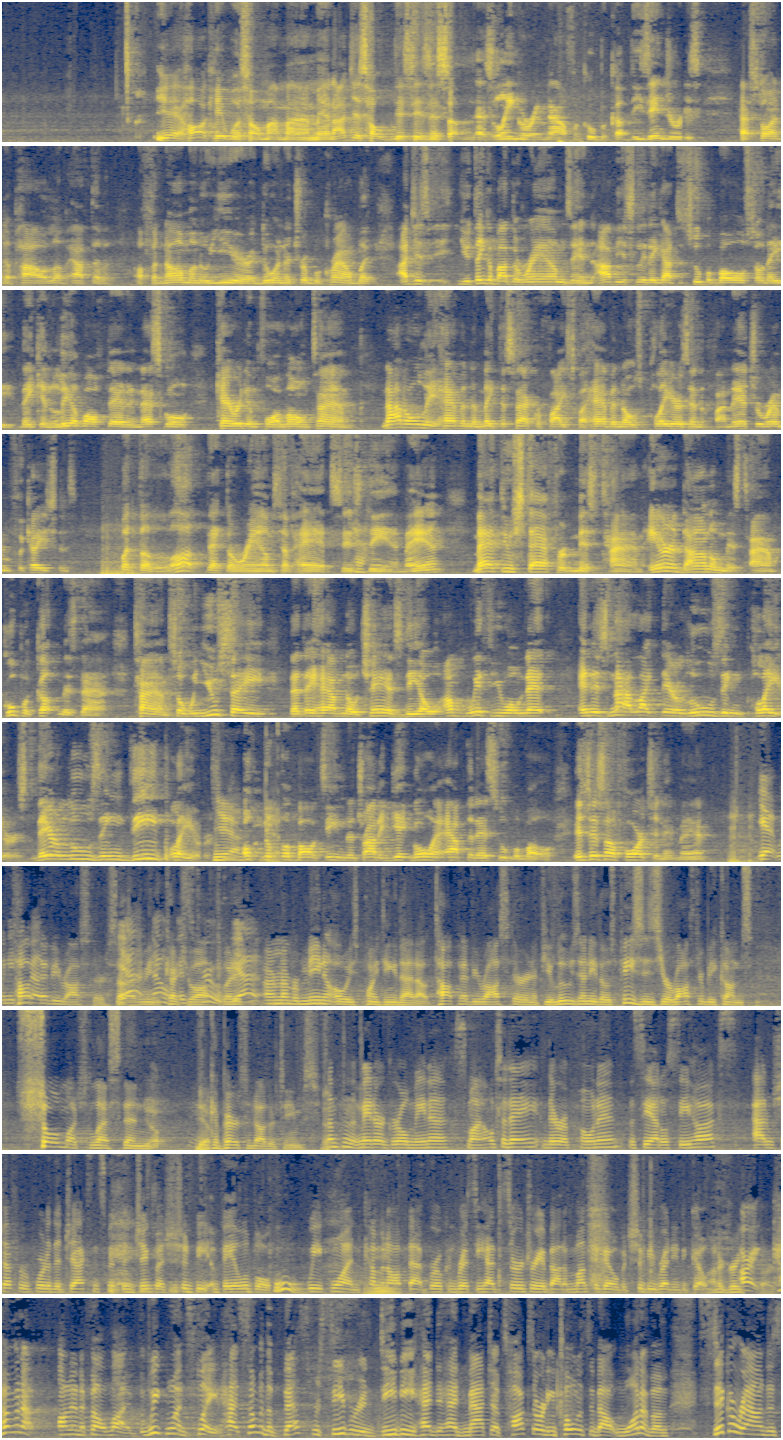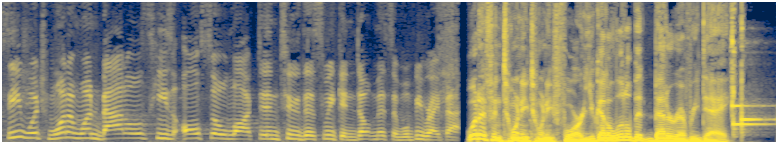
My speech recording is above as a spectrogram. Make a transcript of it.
Yeah, Hawk hit what's on my mind, man. I just hope this isn't something that's lingering now for Cooper Kupp. These injuries have started to pile up after a phenomenal year doing the Triple Crown. But I just, you think about the Rams, and obviously they got the Super Bowl, so they, they can live off that, and that's going to carry them for a long time. Not only having to make the sacrifice for having those players and the financial ramifications, but the luck that the Rams have had since yeah. then, man. Matthew Stafford missed time. Aaron Donald missed time. Cooper Kupp missed time. So when you say that they have no chance, Dio, I'm with you on that. And it's not like they're losing players. They're losing the players yeah. on the football team to try to get going after that Super Bowl. It's just unfortunate, man. Yeah, when you top think about heavy roster. Sorry, Yeah, I didn't mean no, to cut it's you off, true, but it- I remember Mina always pointing that out. Top heavy roster, and if you lose any of those pieces, your roster becomes so much less than in Yep. comparison to other teams. Something that made our girl Mina smile today, their opponent, the Seattle Seahawks, Adam Schefter reported that Jaxon Smith-Njigba should be available week one, coming off that broken wrist. He had surgery about a month ago, but should be ready to go. Not a great All right, start. coming up on NFL Live, the week one slate has some of the best receiver and DB head to head matchups. Hawks already told us about one of them. Stick around to see which one on one battles he's also locked into this weekend. Don't miss it. We'll be right back. What if in 2024 you got a little bit better every day?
